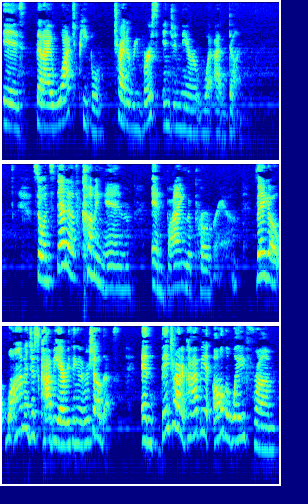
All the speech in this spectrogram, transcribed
is that I watch people try to reverse engineer what I've done. So instead of coming in and buying the program, they go, Well, I'm going to just copy everything that Richelle does. And they try to copy it all the way from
